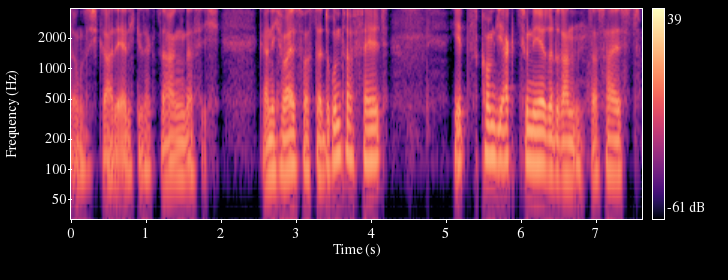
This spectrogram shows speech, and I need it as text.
Da muss ich gerade ehrlich gesagt sagen, dass ich gar nicht weiß, was da drunter fällt. Jetzt kommen die Aktionäre dran. Das heißt,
